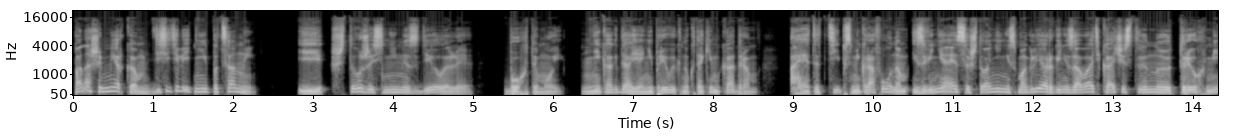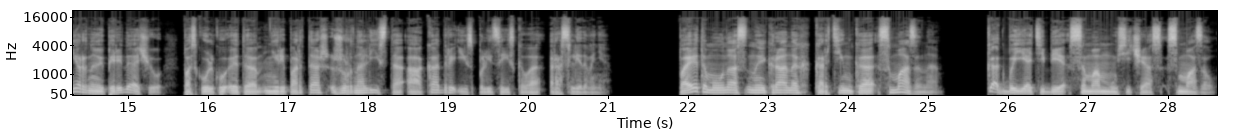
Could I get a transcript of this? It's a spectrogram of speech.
по нашим меркам, десятилетние пацаны. И что же с ними сделали? Бог ты мой, Никогда я не привыкну к таким кадрам. А этот тип с микрофоном извиняется, что они не смогли организовать качественную трехмерную передачу, поскольку это не репортаж журналиста, а кадры из полицейского расследования. Поэтому у нас на экранах картинка смазана. Как бы я тебе самому сейчас смазал.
